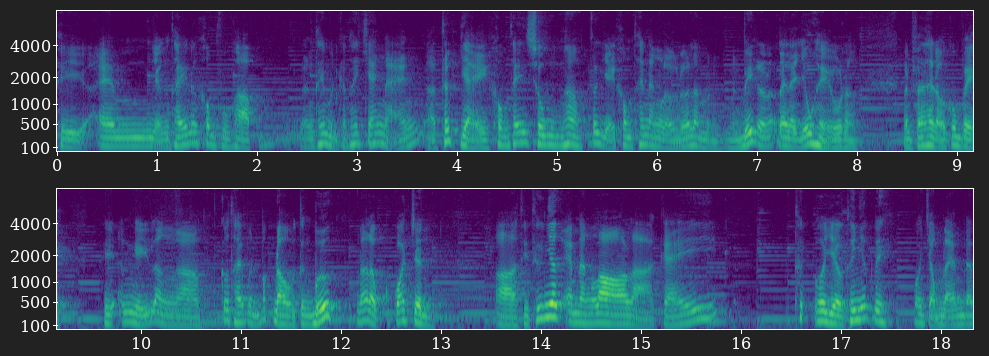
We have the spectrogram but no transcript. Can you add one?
thì em nhận thấy nó không phù hợp nhận thấy mình cảm thấy chán nản à, thức dậy không thấy sung không? Thức dậy không thấy năng lượng nữa là mình mình biết rồi đó đây là dấu hiệu rằng mình phải thay đổi công việc thì anh nghĩ rằng à, có thể mình bắt đầu từng bước đó là một quá trình. À, thì thứ nhất em đang lo là cái thứ, thôi giờ thứ nhất đi quan trọng là em đã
